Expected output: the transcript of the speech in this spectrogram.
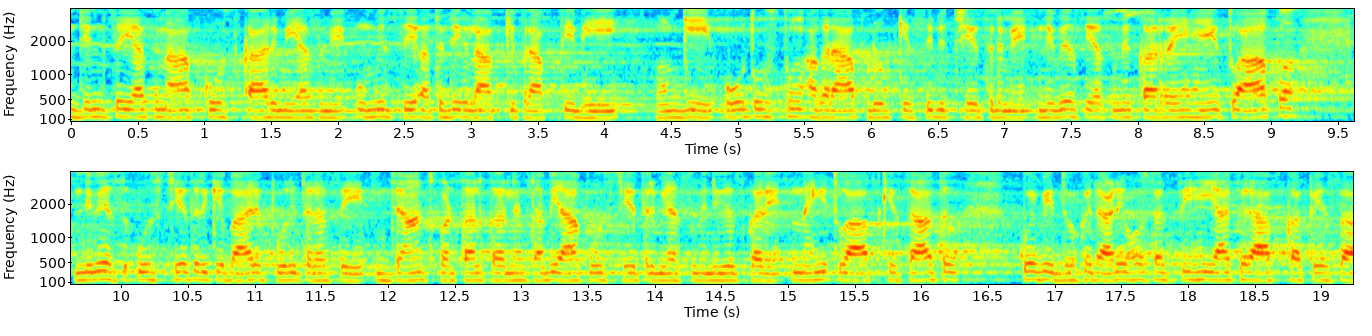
जिनसे यश में आपको उस कार्य में यश में उम्मीद से अत्यधिक लाभ की प्राप्ति भी होंगी। और दोस्तों, अगर आप लोग किसी भी क्षेत्र में निवेश यश में कर रहे हैं तो आप निवेश उस क्षेत्र के बारे में पूरी तरह से जाँच पड़ताल कर लें, तभी आप उस क्षेत्र में यश में निवेश करें। नहीं तो आपके साथ कोई भी धोखेधाड़ी हो सकती है या फिर आपका पैसा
